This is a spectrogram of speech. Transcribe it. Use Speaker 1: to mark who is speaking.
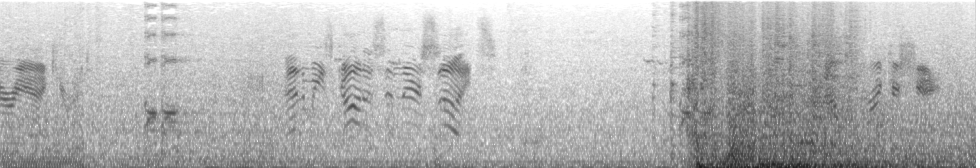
Speaker 1: very accurate. Enemies got us in their sights. That was Ricochet.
